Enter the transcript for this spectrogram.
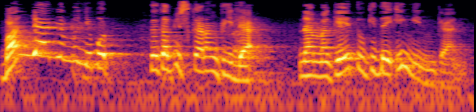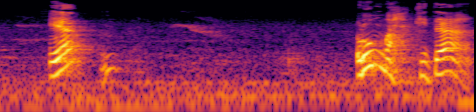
Bangga dia menyebut, tetapi sekarang tidak. Nah, maka itu kita inginkan. Ya. Rumah kita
